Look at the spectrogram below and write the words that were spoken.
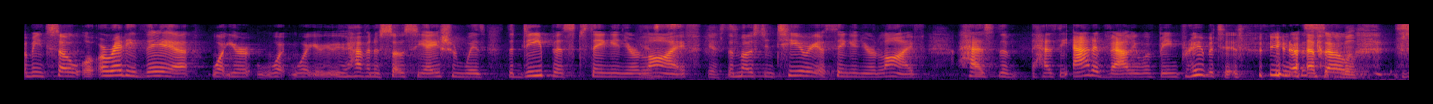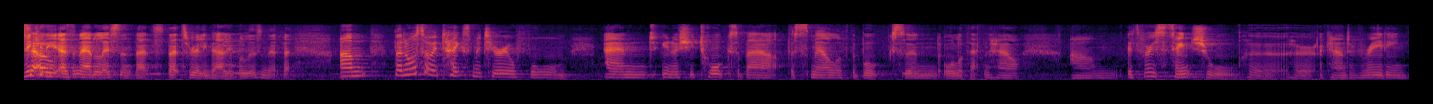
I mean so already there what you're what what you're, you have an association with the deepest thing in your yes. life, yes. the most interior thing in your life has the has the added value of being prohibited, you know. So well, particularly so, as an adolescent, that's that's really valuable, isn't it? But um, but also it takes material form and you know she talks about the smell of the books and all of that and how um, it's very sensual her, her account of reading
